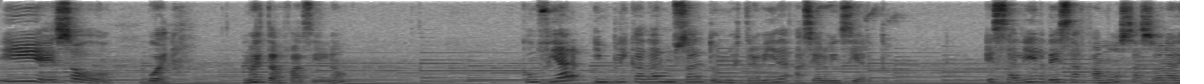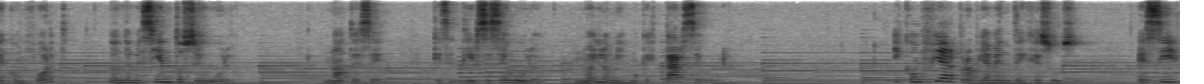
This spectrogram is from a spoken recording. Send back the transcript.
Y eso, bueno, no es tan fácil, ¿no? Confiar implica dar un salto en nuestra vida hacia lo incierto. Es salir de esa famosa zona de confort donde me siento seguro. Nótese que sentirse seguro no es lo mismo que estar seguro. Y confiar propiamente en Jesús es ir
